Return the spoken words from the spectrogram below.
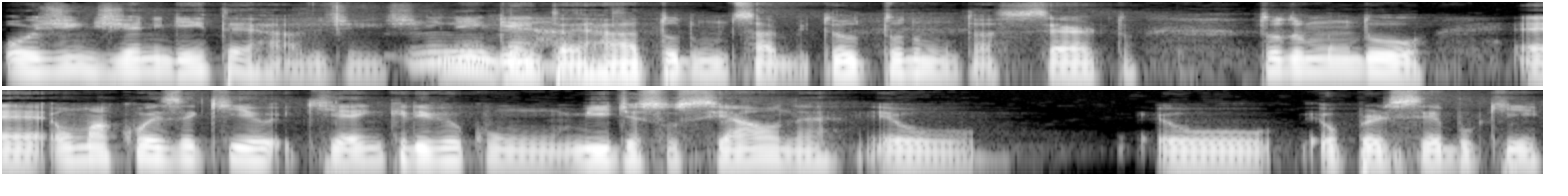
hoje em dia ninguém tá errado, gente. Ninguém, ninguém tá, tá errado. todo mundo sabe, todo, todo mundo tá certo. Todo mundo. É uma coisa que, que é incrível com mídia social, né? Eu eu, eu percebo que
